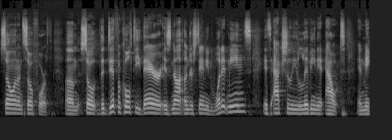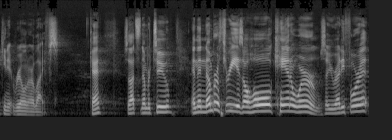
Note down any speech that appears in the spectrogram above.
so on and so forth. Um, so the difficulty there is not understanding what it means, it's actually living it out and making it real in our lives. Okay? So that's number two. And then number three is a whole can of worms. Are you ready for it?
